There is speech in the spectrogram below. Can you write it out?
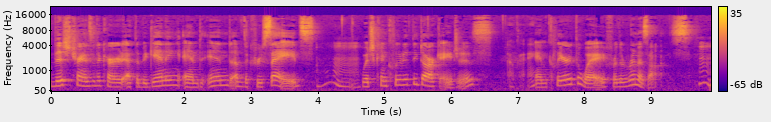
this transit occurred at the beginning and end of the Crusades, Hmm. which concluded the Dark Ages okay. and cleared the way for the Renaissance. Hmm.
